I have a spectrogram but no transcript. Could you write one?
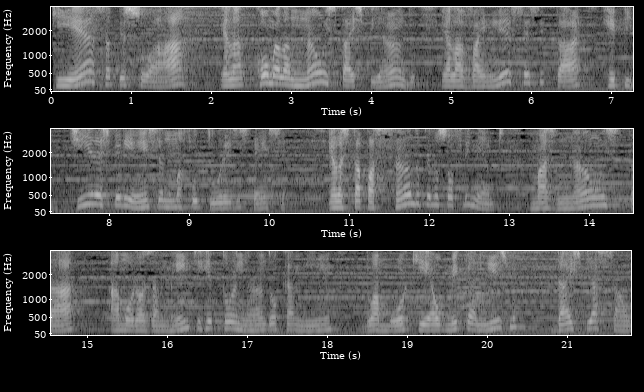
Que essa pessoa A, ela, como ela não está espiando, ela vai necessitar repetir a experiência numa futura existência. Ela está passando pelo sofrimento, mas não está amorosamente retornando ao caminho do amor, que é o mecanismo da expiação.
